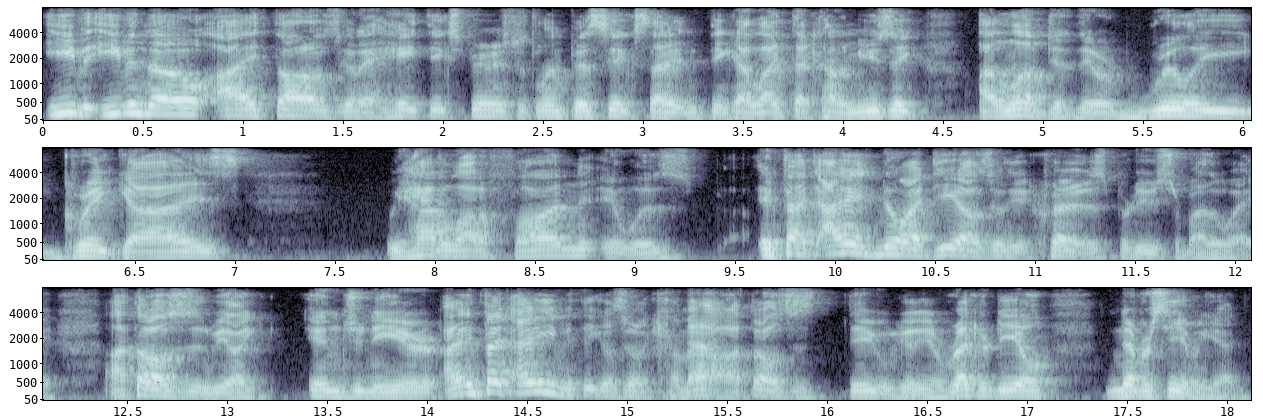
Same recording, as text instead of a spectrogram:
even even though I thought I was going to hate the experience with Limp Bizkit, I didn't think I liked that kind of music. I loved it. They were really great guys. We had a lot of fun. It was in fact, I had no idea I was going to get credit as producer. By the way, I thought I was going to be like engineer. I, in fact, I didn't even think it was going to come out. I thought it was just they were going to get a record deal, never see him again.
